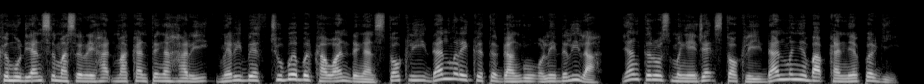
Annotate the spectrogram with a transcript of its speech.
Kemudian semasa rehat makan tengah hari, Mary Beth cuba berkawan dengan Stockley dan mereka terganggu oleh Delilah, yang terus mengejek Stockley dan menyebabkannya pergi.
